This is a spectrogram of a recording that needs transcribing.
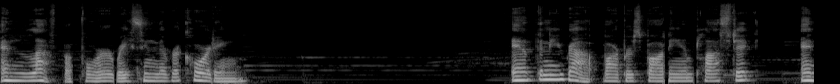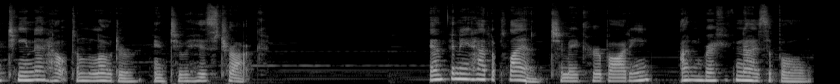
and left before erasing the recording. Anthony wrapped Barbara's body in plastic and Tina helped him load her into his truck. Anthony had a plan to make her body unrecognizable.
